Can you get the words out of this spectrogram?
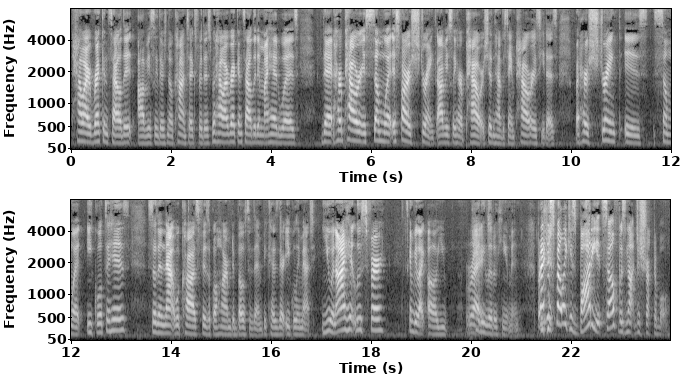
how I reconciled it. Obviously, there's no context for this, but how I reconciled it in my head was that her power is somewhat, as far as strength. Obviously, her power she doesn't have the same power as he does, but her strength is somewhat equal to his. So then that would cause physical harm to both of them because they're equally matched. You and I hit Lucifer, it's gonna be like, oh, you petty little human. But I just felt like his body itself was not destructible.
